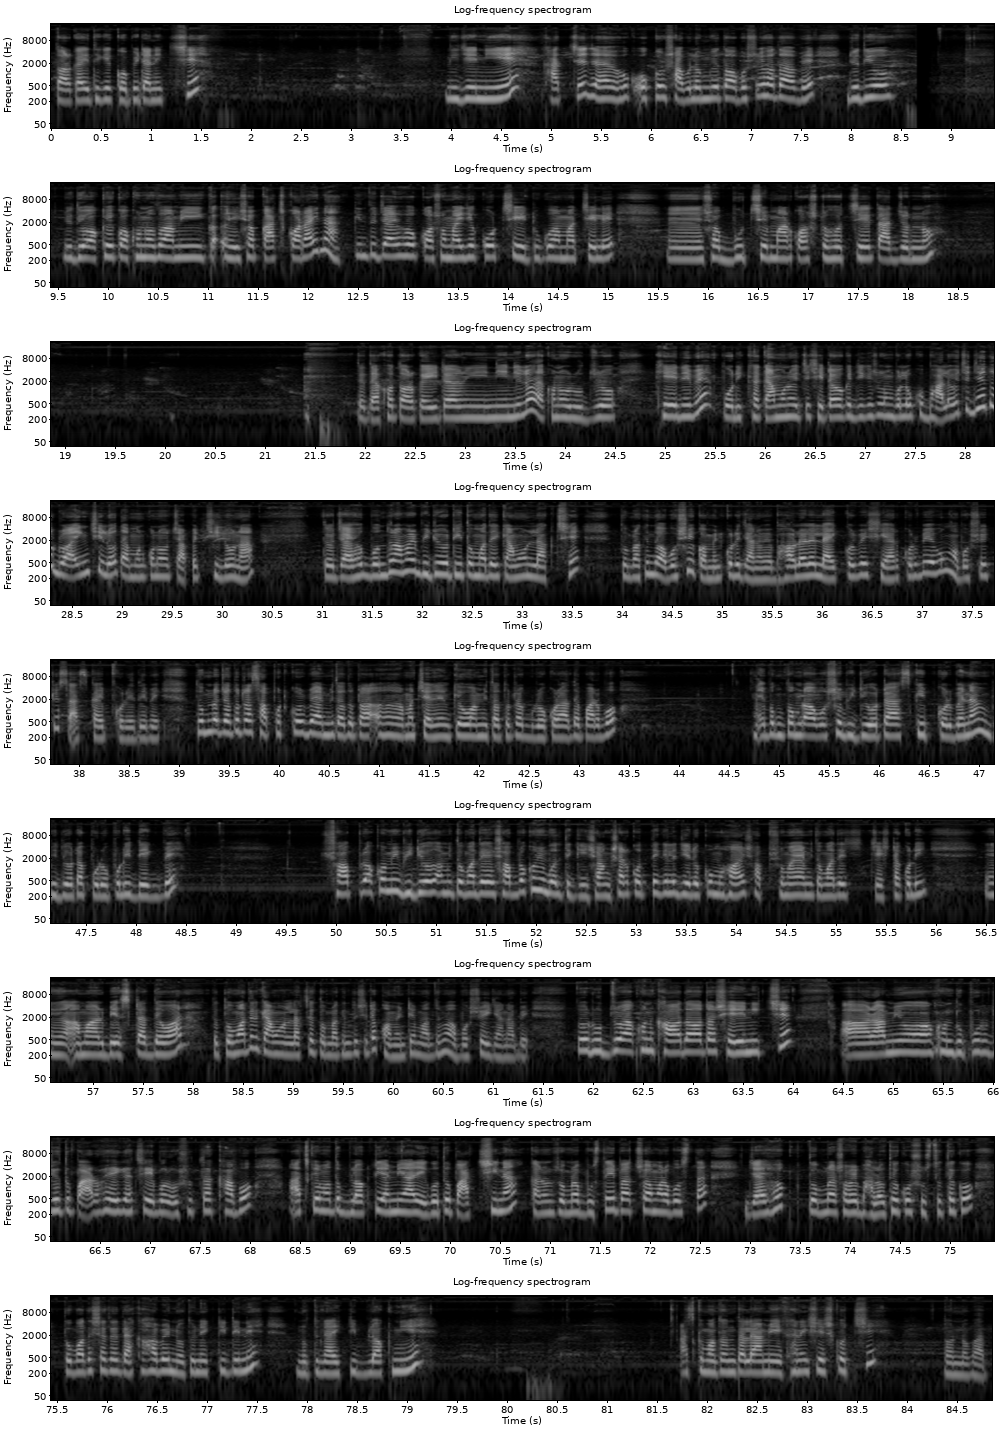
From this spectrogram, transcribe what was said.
তরকারি থেকে কপিটা নিচ্ছে। নিজে নিয়ে খাচ্ছে, যাই হোক, ওকেও স্বাবলম্বী তো অবশ্যই হতে হবে। যদিও যদি ওকে কখনো তো আমি এইসব কাজ করাই না। কিন্তু যাই হোক, অসময় যে করছে, এটুকু আমার ছেলে সব বুঝছে, মার কষ্ট হচ্ছে তার জন্য। তো দেখো তরকারিটা নিয়ে নিল, এখনও রুদ্র খেয়ে নেবে। পরীক্ষা কেমন হয়েছে সেটা ওকে জিজ্ঞেস করুন, বলল খুব ভালো হয়েছে। যেহেতু ড্রয়িং ছিল, তেমন কোনো চাপের ছিল না। তো যাই হোক বন্ধুরা, আমার ভিডিওটি তোমাদের কেমন লাগছে, তোমরা কিন্তু অবশ্যই কমেন্ট করে জানাবে। ভালো লাগলে লাইক করবে শেয়ার করবে এবং অবশ্যই একটু সাবস্ক্রাইব করে দেবে। তোমরা যতটা সাপোর্ট করবে, আমি ততটা আমার চ্যানেলকেও আমি ততটা গ্রো করাতে পারব। এবং তোমরা অবশ্যই ভিডিওটা স্কিপ করবে না, ভিডিওটা পুরোপুরি দেখবে। সব রকমই ভিডিও আমি তোমাদের সব রকমই বলতে কি, সংসার করতে গেলে যেরকম হয় সব সময় আমি তোমাদের চেষ্টা করি আমার বেস্টটা দেওয়ার। তো তোমাদের কেমন লাগছে তোমরা কিন্তু সেটা কমেন্টের মাধ্যমে অবশ্যই জানাবে। তো রুদ্র এখন খাওয়া দাওয়াটা সেরে নিচ্ছে, আর আমিও এখন দুপুর যেহেতু পার হয়ে গেছে, এবার ওষুধটা খাব। আজকের মতো ব্লগটি আমি আর এগোতে পারছি না, কারণ তোমরা বুঝতেই পারছ আমার অবস্থা। যাই হোক, তোমরা সবাই ভালো থেকো, সুস্থ থেকো। তোমাদের সাথে দেখা হবে নতুন একটি দিনে, নতুন আরেকটি ব্লগ নিয়ে। আজকের মতন তাহলে আমি এখানেই শেষ করছি। ধন্যবাদ।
